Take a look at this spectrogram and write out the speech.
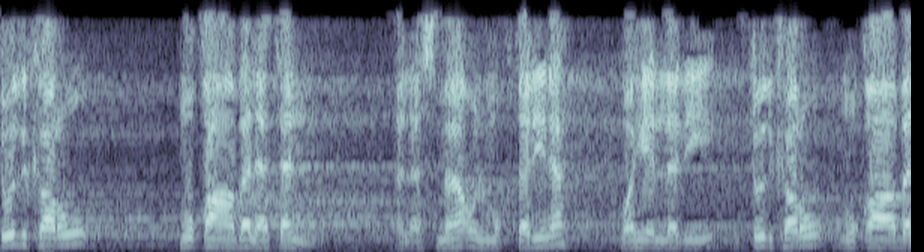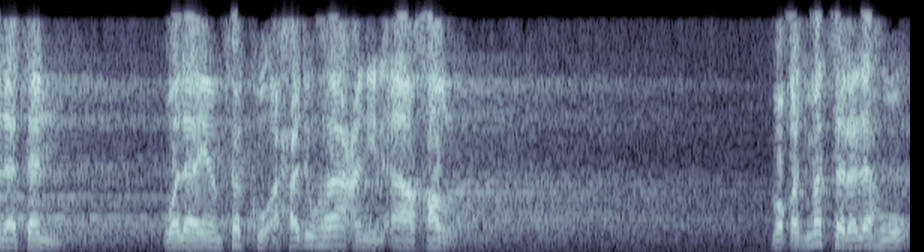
تذكر مقابلة الأسماء المقترنة وهي الذي تذكر مقابلة ولا ينفك أحدها عن الآخر. وقد مثل له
